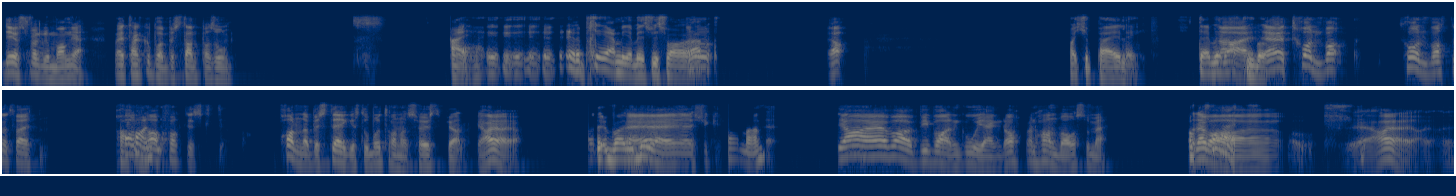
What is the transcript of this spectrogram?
Det er jo selvfølgelig mange, men jeg tenker på en bestemt person. Nei, er det premie hvis vi svarer rett? Ja. Har ikke peiling. Nei, er Trond, Va- Trond Vatne. Han har faktisk Han har besteget Storbritannias høyeste fjell. Ja, ja, ja. Var det du Eh. Ja, jeg var, vi var en god gjeng, da, men han var også med. Og det var eh, Ja, ja, ja.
